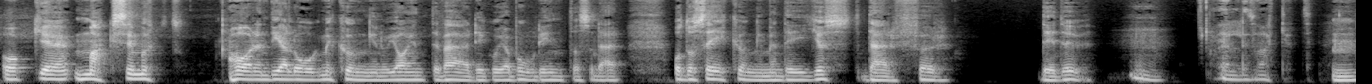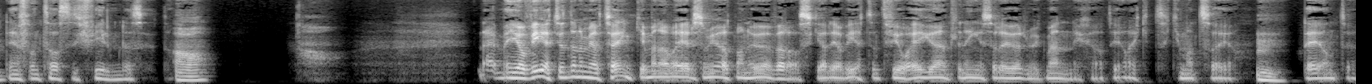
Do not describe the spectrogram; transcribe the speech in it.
Och eh, Maximus har en dialog med kungen och jag är inte värdig och jag borde inte och sådär. Och då säger kungen, men det är just därför det är du. Väldigt vackert. Mm. Det är en fantastisk film dessutom. Ja. Nej, men jag vet ju inte om jag tänker, men vad är det som gör att man är överraskad? Jag vet inte, för jag är ju egentligen ingen sådär ödmjuk människa direkt, kan man inte säga. Mm. Det är jag inte.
